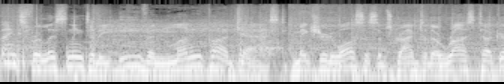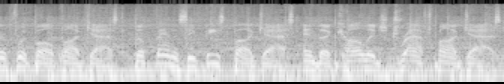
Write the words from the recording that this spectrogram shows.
Thanks for listening to the Even Money Podcast. Make sure to also subscribe to the Ross Tucker Football Podcast, the Fantasy Feast Podcast, and the College Draft Podcast.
